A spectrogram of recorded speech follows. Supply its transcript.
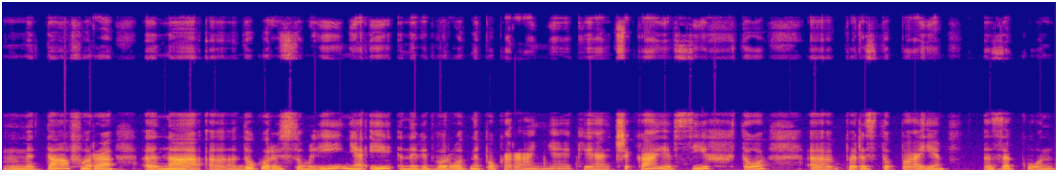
метафора е, на е, докори сумління і невідворотне покарання, яке чекає всіх, хто е, переступає закон.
